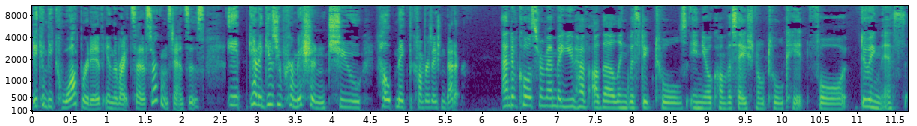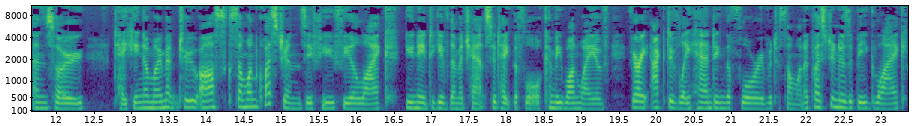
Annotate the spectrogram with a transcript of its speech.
it can be cooperative in the right set of circumstances. It kind of gives you permission to help make the conversation better. And of course, remember you have other linguistic tools in your conversational toolkit for doing this. And so taking a moment to ask someone questions if you feel like you need to give them a chance to take the floor can be one way of very actively handing the floor over to someone. A question is a big like,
